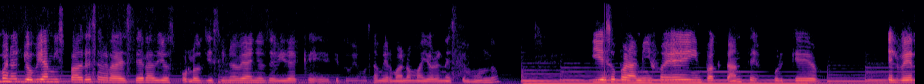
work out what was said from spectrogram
Bueno, yo vi a mis padres agradecer a Dios por los 19 años de vida que, que tuvimos a mi hermano mayor en este mundo. Y eso para mí fue impactante porque el ver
